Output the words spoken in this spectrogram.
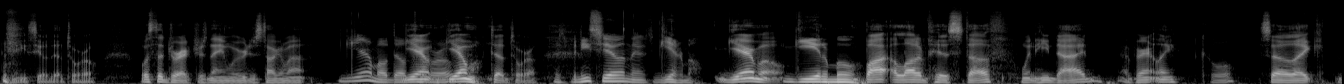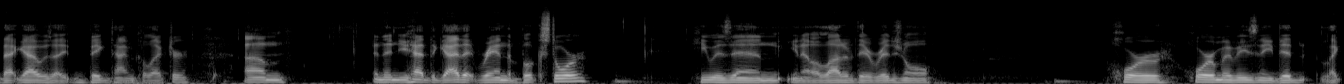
Benicio Del Toro. What's the director's name we were just talking about? Guillermo del Guillermo, Toro. Guillermo Del Toro. There's Benicio and there's Guillermo. Guillermo Guillermo. bought a lot of his stuff when he died. Apparently, Cool. So like that guy was a big time collector. Um, and then you had the guy that ran the bookstore. He was in, you know, a lot of the original horror horror movies and he did like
